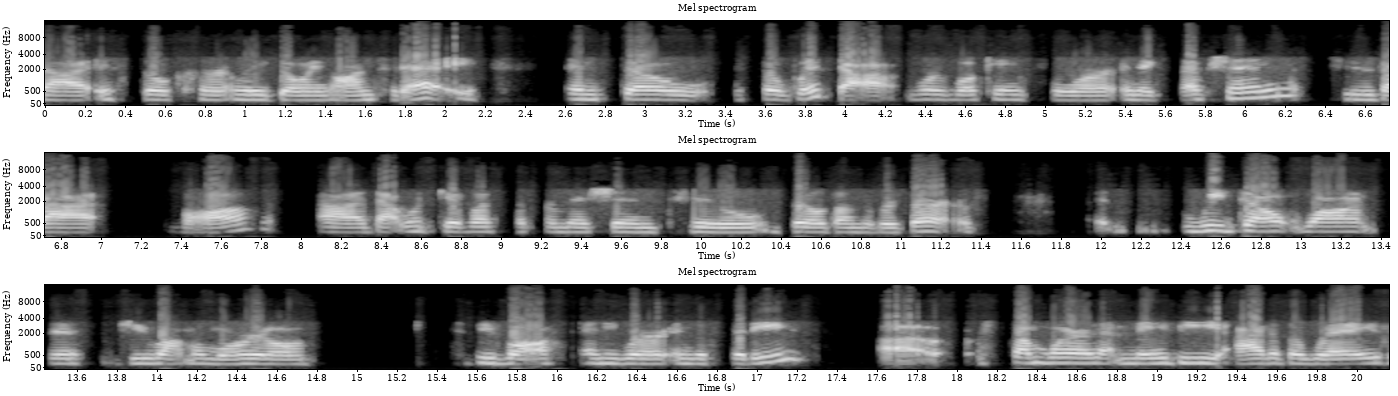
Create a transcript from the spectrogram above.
that is still currently going on today. And so, so with that, we're looking for an exception to that law uh, that would give us the permission to build on the reserve. We don't want this GWOT Memorial to be lost anywhere in the city, uh, somewhere that may be out of the way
